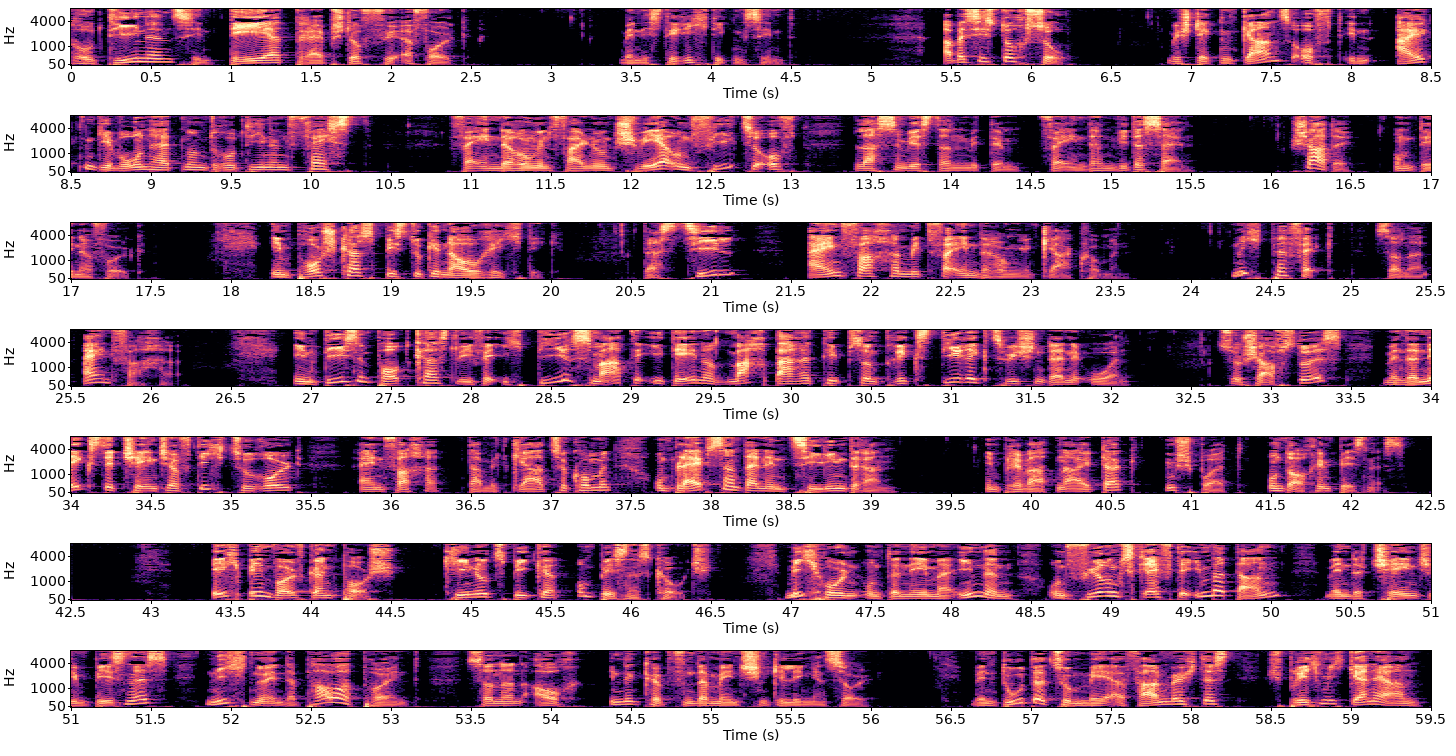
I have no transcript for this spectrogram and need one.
Routinen sind der Treibstoff für Erfolg, wenn es die richtigen sind. Aber es ist doch so, wir stecken ganz oft in alten Gewohnheiten und Routinen fest. Veränderungen fallen uns schwer und viel zu oft lassen wir es dann mit dem Verändern wieder sein. Schade um den Erfolg. Im Podcast bist du genau richtig. Das Ziel, einfacher mit Veränderungen klarkommen. Nicht perfekt, sondern einfacher. In diesem Podcast liefere ich dir smarte Ideen und machbare Tipps und Tricks direkt zwischen deine Ohren. So schaffst du es, wenn der nächste Change auf dich zurollt, einfacher damit klarzukommen und bleibst an deinen Zielen dran. Im privaten Alltag, im Sport und auch im Business. Ich bin Wolfgang Posch, Keynote Speaker und Business Coach. Mich holen UnternehmerInnen und Führungskräfte immer dann, wenn der Change im Business nicht nur in der PowerPoint, sondern auch in den Köpfen der Menschen gelingen soll. Wenn du dazu mehr erfahren möchtest, sprich mich gerne an.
